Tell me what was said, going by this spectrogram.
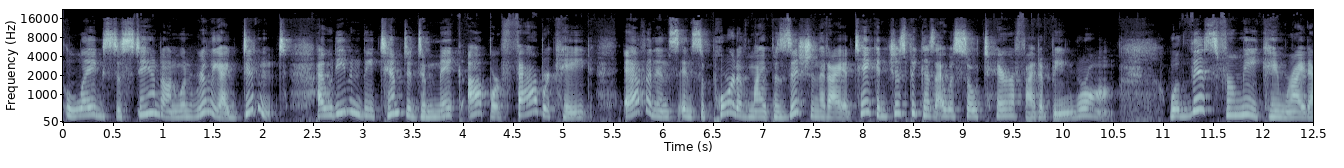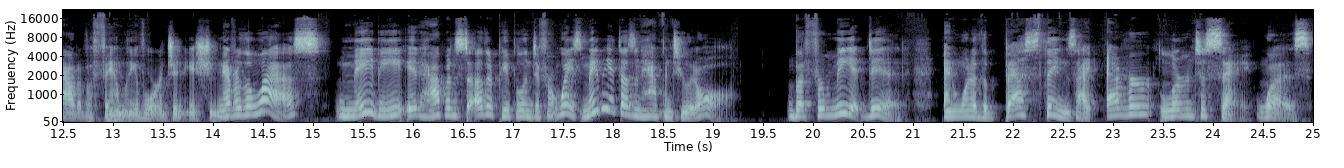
legs to stand on when really I didn't. I would even be tempted to make up or fabricate evidence in support of my position that I had taken just because I was so terrified of being wrong. Well, this for me came right out of a family of origin issue. Nevertheless, maybe it happens to other people in different ways. Maybe it doesn't happen to you at all. But for me, it did. And one of the best things I ever learned to say was,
